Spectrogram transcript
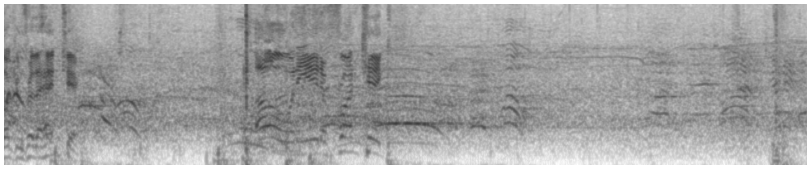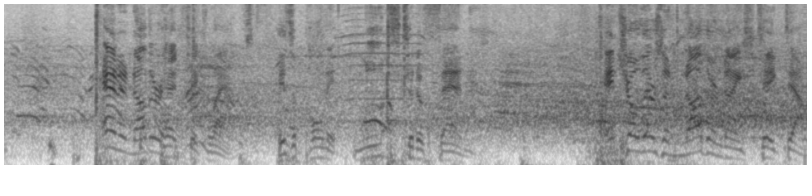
Looking for the head kick. Oh, and he ate a front kick. Another head kick lands. His opponent needs to defend. And Joe, there's another nice takedown.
